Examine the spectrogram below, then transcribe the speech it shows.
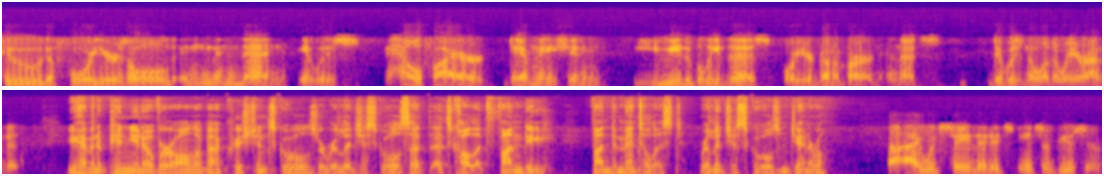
two to four years old, and even then, it was hellfire, damnation. You either believe this or you're gonna burn, and that's there was no other way around it. You have an opinion overall about Christian schools or religious schools? Let's call it fundy fundamentalist religious schools in general? I would say that it's it's abusive.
